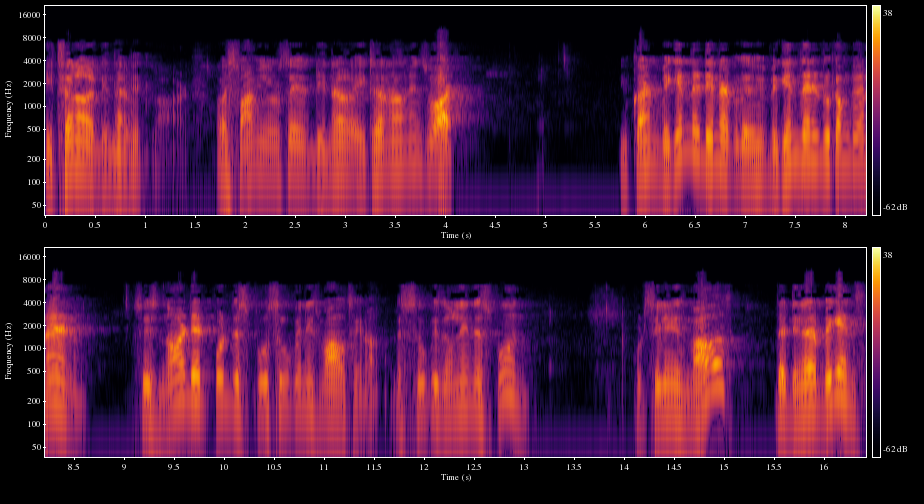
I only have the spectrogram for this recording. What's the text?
Eternal dinner with God. Or Swami will say dinner, eternal means what? You can't begin the dinner because if you begin then it will come to an end. So he's not yet put the soup in his mouth, you know. The soup is only in the spoon. Puts it in his mouth, the dinner begins.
